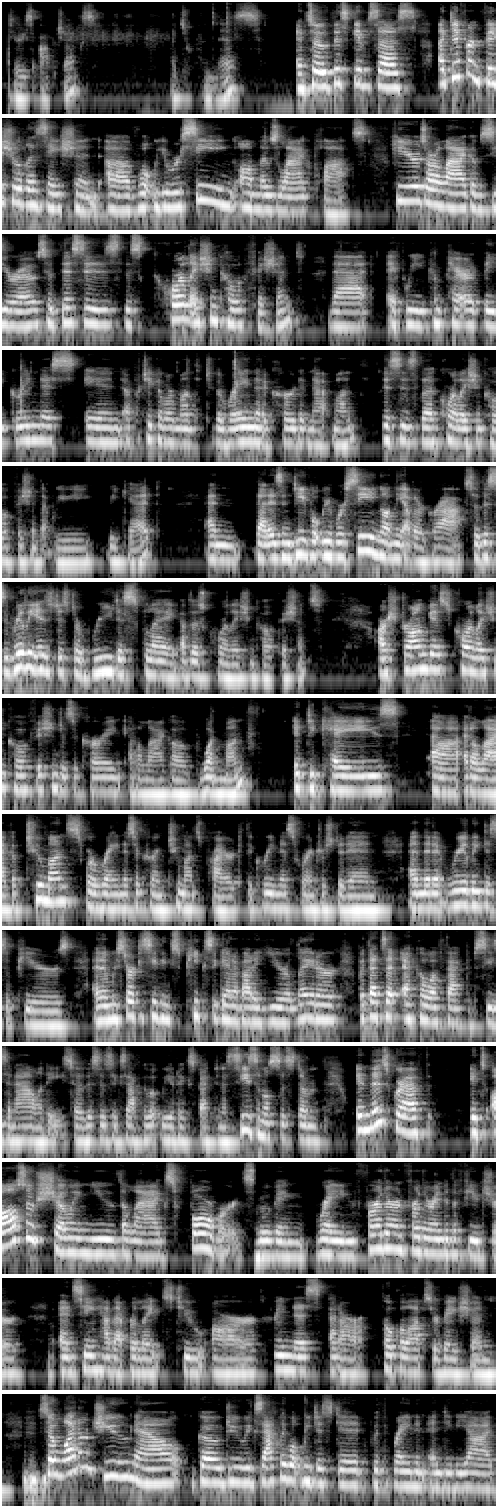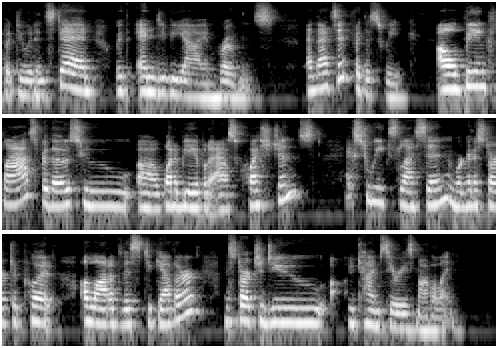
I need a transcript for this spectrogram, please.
series objects. Let's run this. And so this gives us a different visualization of what we were seeing on those lag plots. Here's our lag of zero. So this is this correlation coefficient that if we compare the greenness in a particular month to the rain that occurred in that month, this is the correlation coefficient that we, we get. And that is indeed what we were seeing on the other graph. So this really is just a redisplay of those correlation coefficients. Our strongest correlation coefficient is occurring at a lag of one month. It decays uh, at a lag of two months where rain is occurring two months prior to the greenness we're interested in. And then it really disappears. And then we start to see these peaks again about a year later, but that's an echo effect of seasonality. So this is exactly what we would expect in a seasonal system. In this graph, it's also showing you the lags forwards, moving rain further and further into the future and seeing how that relates to our greenness at our focal observation. So why don't you now go do exactly what we just did with rain and NDVI, but do it instead with NDVI and rodents. And that's it for this week. I'll be in class for those who uh, want to be able to ask questions. Next week's lesson, we're going to start to put a lot of this together and start to do, do time series modeling.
